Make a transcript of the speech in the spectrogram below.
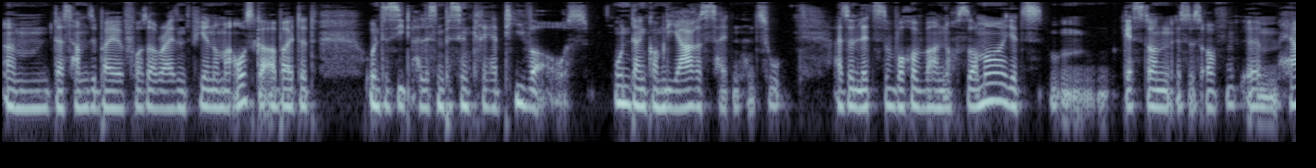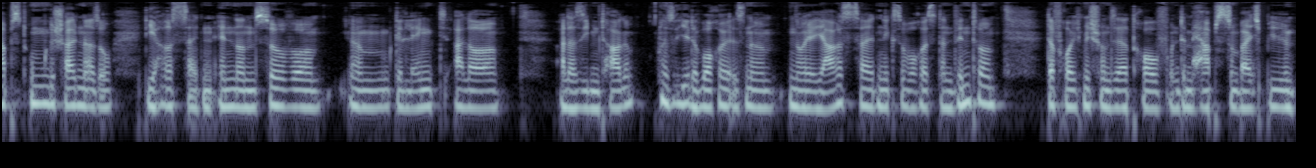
Ähm, das haben sie bei Forza Horizon 4 nochmal ausgearbeitet. Und es sieht alles ein bisschen kreativer aus. Und dann kommen die Jahreszeiten hinzu. Also letzte Woche war noch Sommer, jetzt ähm, gestern ist es auf ähm, Herbst umgeschalten, also die Jahreszeiten ändern Server ähm, gelenkt aller aller sieben Tage. Also jede Woche ist eine neue Jahreszeit, nächste Woche ist dann Winter. Da freue ich mich schon sehr drauf. Und im Herbst zum Beispiel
